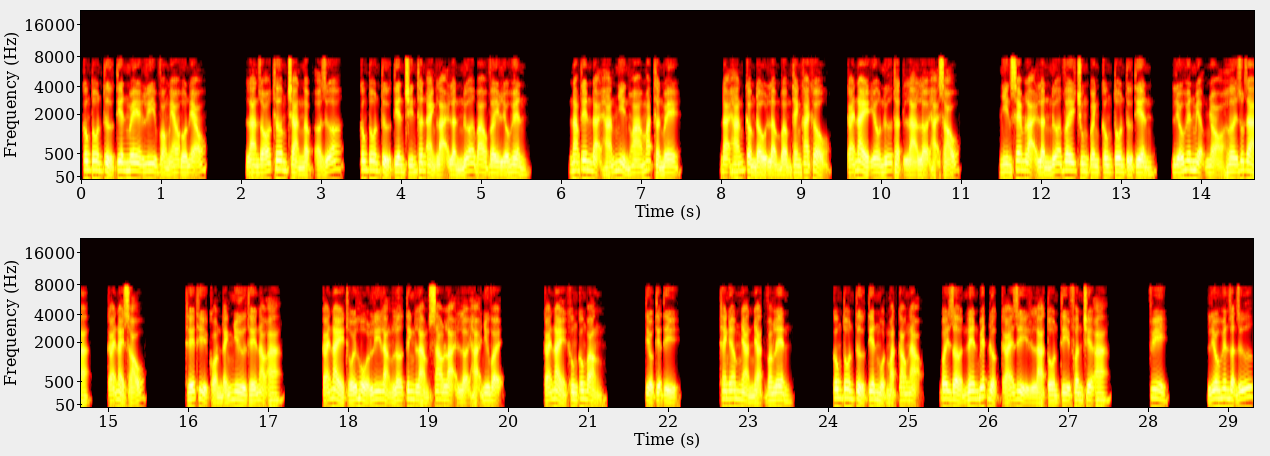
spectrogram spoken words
Công tôn tử tiên mê ly vòng eo hốn éo làn gió thơm tràn ngập ở giữa, công tôn tử tiên chín thân ảnh lại lần nữa bao vây liêu huyên. Nam tiên đại hán nhìn hoa mắt thần mê. Đại hán cầm đầu lẩm bẩm thanh khai khẩu, cái này yêu nữ thật là lợi hại sáu. Nhìn xem lại lần nữa vây chung quanh công tôn tử tiên, Liêu huyên miệng nhỏ hơi rút ra, cái này sáu. Thế thì còn đánh như thế nào a? Cái này thối hồ ly lẳng lơ tinh làm sao lại lợi hại như vậy? Cái này không công bằng. Tiểu tiện tỷ thanh âm nhàn nhạt vang lên. Công tôn tử tiên một mặt cao ngạo, bây giờ nên biết được cái gì là tôn ti phân chia a? Phi, liêu huyên giận dữ,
